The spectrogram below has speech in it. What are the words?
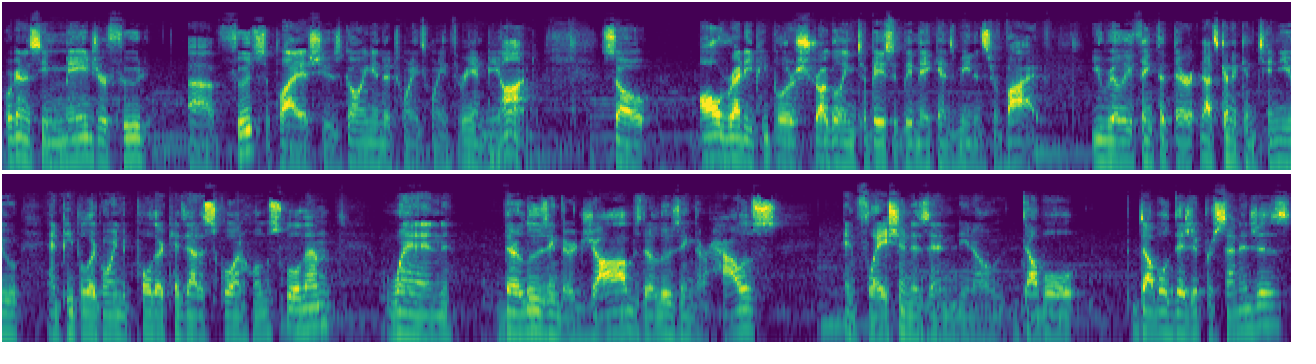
We're going to see major food uh, food supply issues going into 2023 and beyond. So already people are struggling to basically make ends meet and survive. You really think that that's going to continue and people are going to pull their kids out of school and homeschool them when they're losing their jobs, they're losing their house, inflation is in, you know, double double digit percentages,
